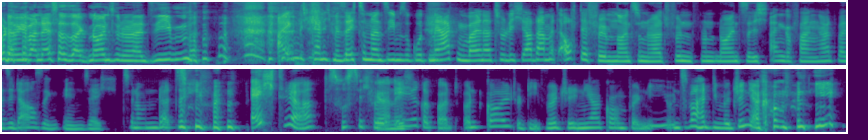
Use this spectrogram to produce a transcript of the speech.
oder wie Vanessa sagt, 1907? Eigentlich kann ich mir 1607 so gut merken, weil natürlich ja damit auch der Film 1995 angefangen hat, weil sie da auch singt in 1607. Echt? Ja. Das wusste ich Für gar nicht. Ehre Gott und Gold und die Virginia Company. Und zwar hat die Virginia Company.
